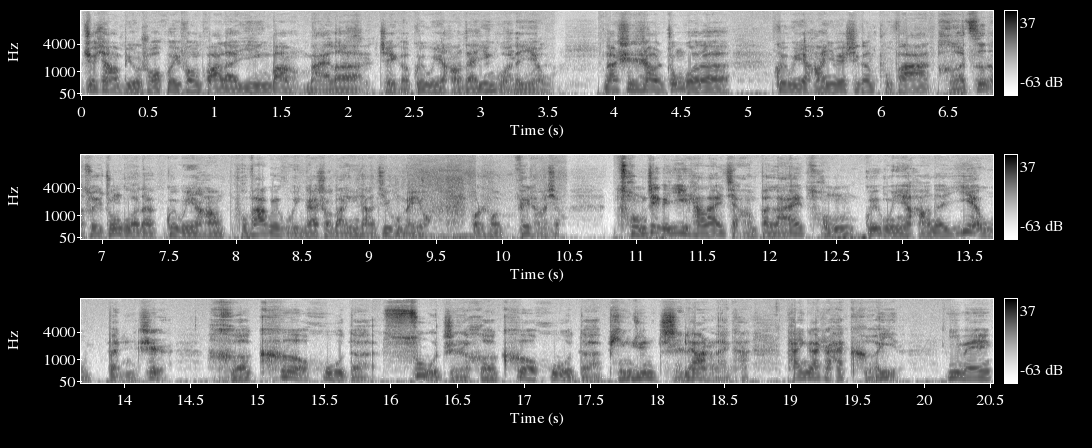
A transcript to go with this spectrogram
就像比如说，汇丰花了一英镑买了这个硅谷银行在英国的业务。那事实上，中国的硅谷银行因为是跟浦发合资的，所以中国的硅谷银行浦发硅谷应该受到影响几乎没有，或者说非常小。从这个意义上来讲，本来从硅谷银行的业务本质和客户的素质和客户的平均质量上来看，它应该是还可以的。因为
